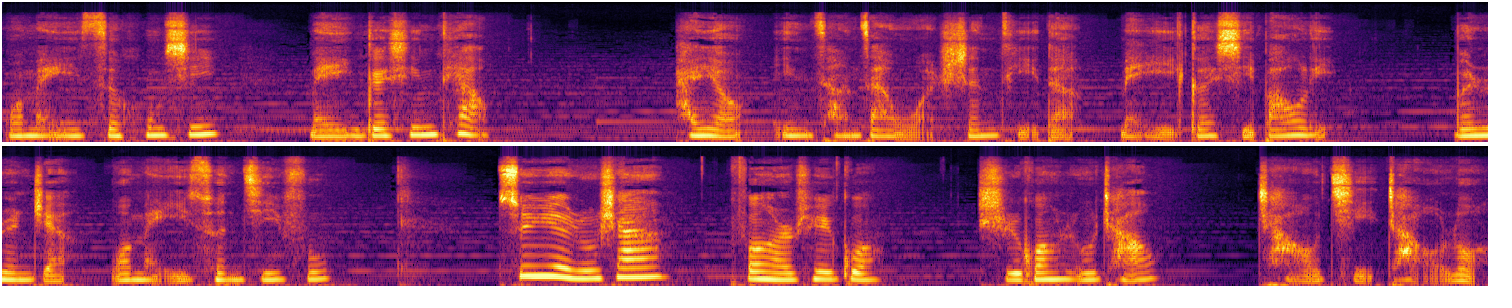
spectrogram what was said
我每一次呼吸，每一个心跳，还有隐藏在我身体的每一个细胞里，温润着我每一寸肌肤？岁月如沙，风儿吹过；时光如潮，潮起潮落。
